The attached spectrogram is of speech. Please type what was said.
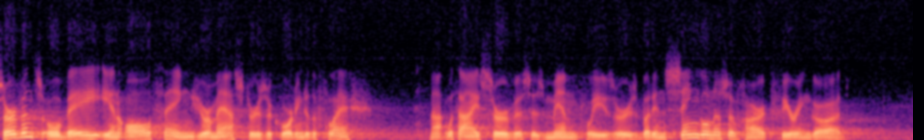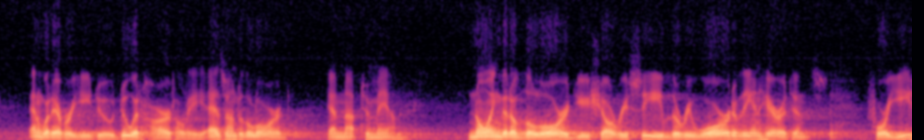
Servants, obey in all things your masters according to the flesh, not with eye service as men pleasers, but in singleness of heart, fearing God. And whatever ye do, do it heartily, as unto the Lord, and not to men knowing that of the Lord ye shall receive the reward of the inheritance, for ye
